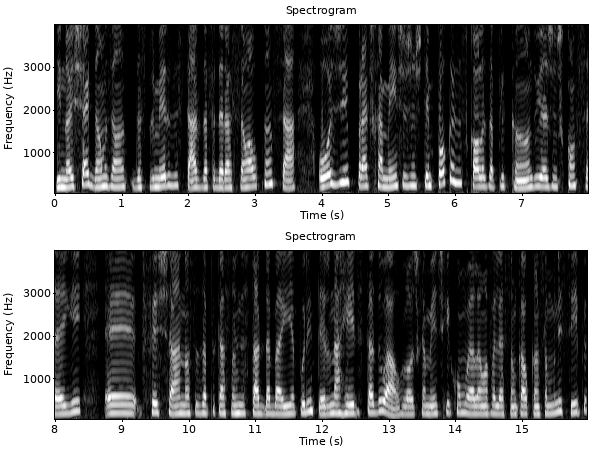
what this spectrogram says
E nós chegamos a um dos primeiros estados da federação a alcançar. Hoje, praticamente, a gente tem poucas escolas aplicando e a gente consegue é, fechar nossas aplicações no estado da Bahia por inteiro, na rede estadual. Logicamente que, como ela é uma avaliação que alcança município,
